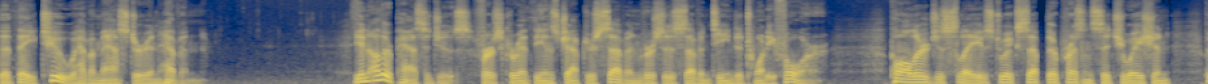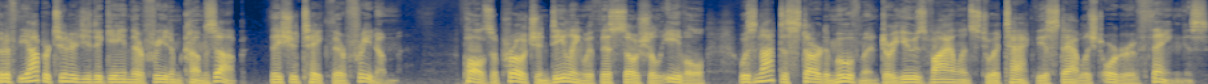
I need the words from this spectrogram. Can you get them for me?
that they too have a master in heaven. In other passages, 1 Corinthians chapter 7 verses 17 to 24, Paul urges slaves to accept their present situation but if the opportunity to gain their freedom comes up, they should take their freedom. Paul's approach in dealing with this social evil was not to start a movement or use violence to attack the established order of things.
